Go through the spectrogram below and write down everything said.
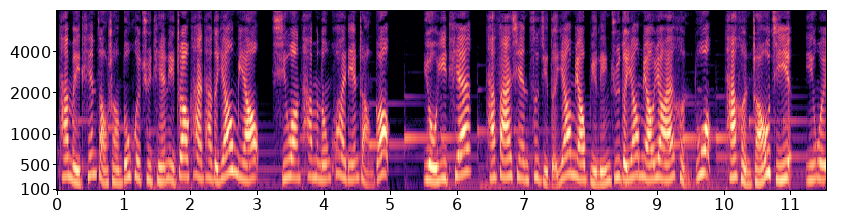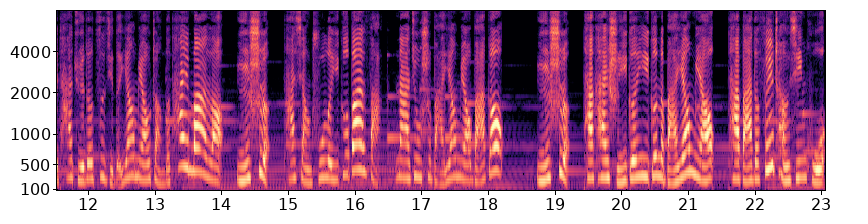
他每天早上都会去田里照看他的秧苗，希望他们能快点长高。有一天，他发现自己的秧苗比邻居的秧苗要矮很多，他很着急，因为他觉得自己的秧苗长得太慢了。于是他想出了一个办法，那就是把秧苗拔高。于是他开始一根一根的拔秧苗，他拔得非常辛苦，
